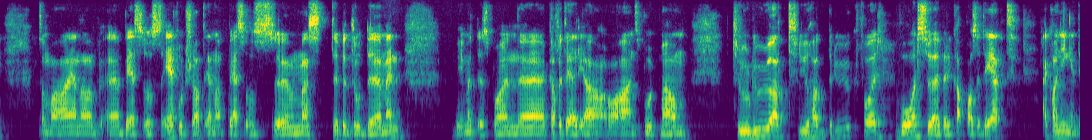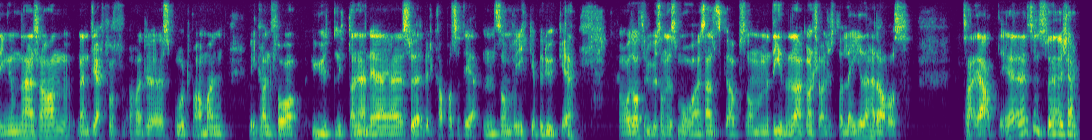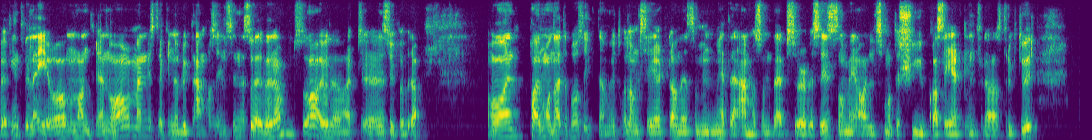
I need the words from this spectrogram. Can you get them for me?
Som var en av Bezos, er fortsatt en av Bezos mest betrodde menn. Vi møttes på en kafeteria, og han spurte meg om tror du at du hadde bruk for vår serverkapasitet. Jeg kan ingenting om det her, sa han, men Jeff har spurt meg om han, vi kan få utnytta denne serverkapasiteten som vi ikke bruker. Og Da tror vi sånne små selskap som dine da, kanskje har lyst til å leie det her av oss. Så ja, Det syns vi er kjempefint. Vi leier jo noen andre nå, men hvis dere kunne brukt Amazon sine servere, så har jo det vært superbra. Og Et par måneder etterpå så gikk de ut og lanserte det som heter Amazon Web Services, som er all skybasert infrastruktur.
